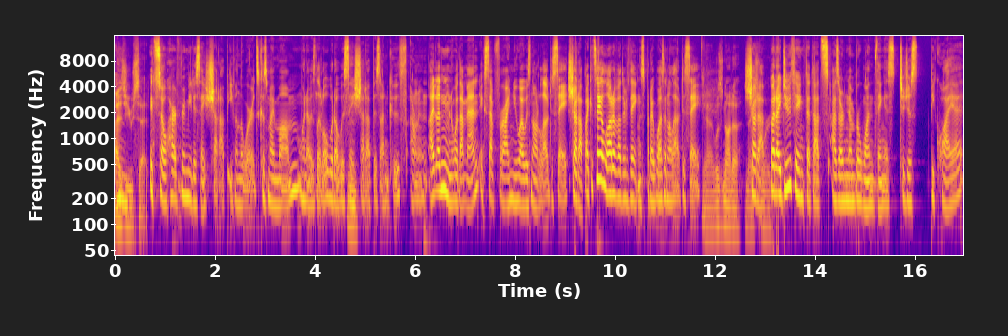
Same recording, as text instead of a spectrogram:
as you said. It's so hard for me to say shut up, even the words, because my mom, when I was little, would always Mm. say shut up is uncouth. I don't even, I didn't even know what that meant, except for I knew I was not allowed to say shut up. I could say a lot of other things, but I wasn't allowed to say Yeah, it was not a nice shut up. word. But I do think that that's as our number one thing is to just be quiet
